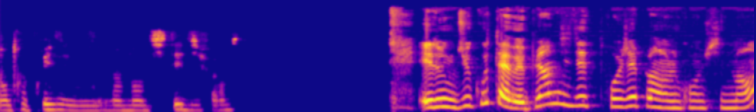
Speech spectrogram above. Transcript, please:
entreprise, une entité différente. Et donc, du coup, tu avais plein d'idées de projets pendant le confinement.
